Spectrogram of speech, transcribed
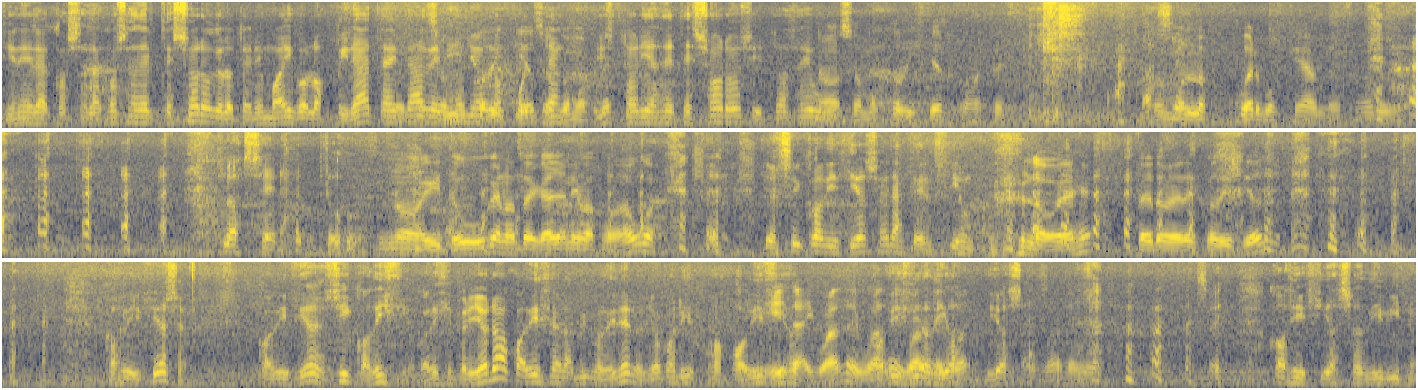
tiene la cosa, la cosa del tesoro que lo tenemos ahí con los piratas y Porque tal, de somos niños, nos codiciosos cuentan como historias de tesoros y entonces No, uno- somos codiciosos como especie. Somos los cuervos que hablan. lo serás tú. No, y tú que no te callas ni bajo agua. Yo soy codicioso en atención. Lo ves, pero eres codicioso. Codicioso. Codicioso, sí, codicio, codicio. Pero yo no codicio el mismo dinero, yo codicio. codicio Sí, da igual, da igual, da codicio da Dios, igual. diosa. Da igual, da igual. Soy codicioso divino.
